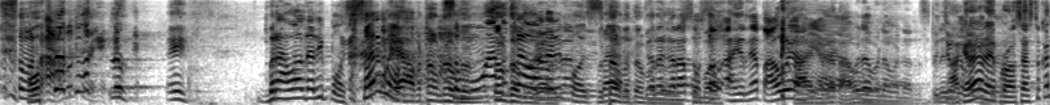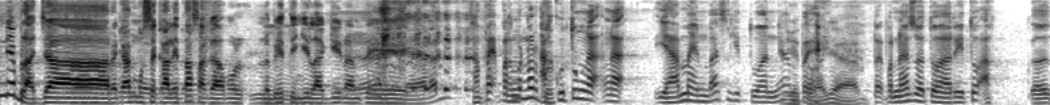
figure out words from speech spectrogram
sebenarnya. Loh, eh berawal dari poster mah Ya, betul, betul, Semua betul, tuh betul, berawal betul. dari poster. Betul, betul. Gara-gara Semua. poster akhirnya tahu ya. Akhirnya Iya, tahu. Benar benar benar. Setuju Akhirnya dari proses itu kan dia belajar kan musikalitas agak mul- lebih tinggi lagi nanti ya kan. Sampai pernah aku tuh nggak nggak ya main bass gituannya Gitu sampai aja. sampai pernah suatu hari itu ak- eh,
